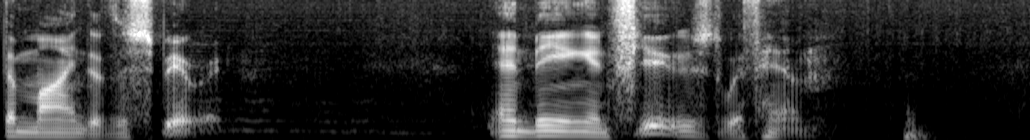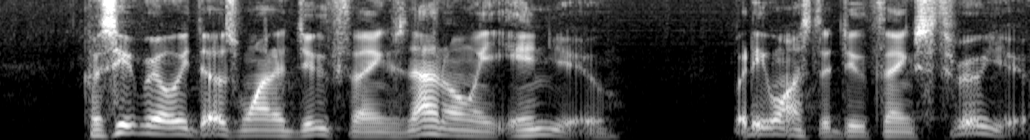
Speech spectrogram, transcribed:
the mind of the Spirit and being infused with Him. Because He really does want to do things not only in you, but He wants to do things through you.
